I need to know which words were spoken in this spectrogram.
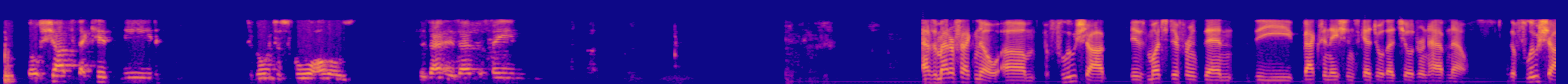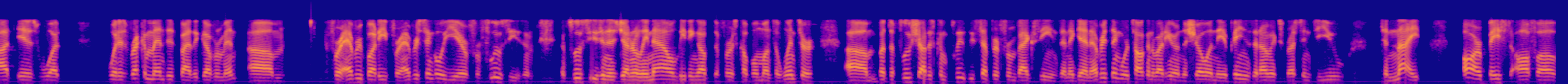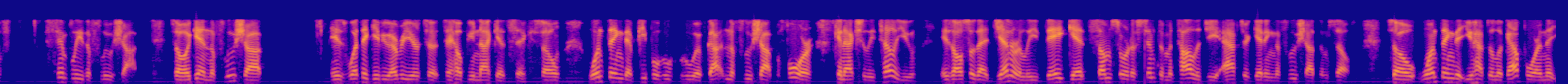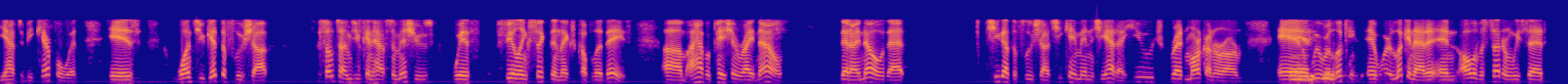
those shots that kids need to go into school? All those is that is that the same? As a matter of fact, no. Um, flu shot is much different than the vaccination schedule that children have now. The flu shot is what what is recommended by the government um, for everybody for every single year for flu season. The flu season is generally now leading up the first couple of months of winter, um, but the flu shot is completely separate from vaccines. And again, everything we're talking about here on the show and the opinions that I'm expressing to you tonight are based off of simply the flu shot. So again, the flu shot is what they give you every year to, to help you not get sick. So one thing that people who, who have gotten the flu shot before can actually tell you is also that generally they get some sort of symptomatology after getting the flu shot themselves. So, one thing that you have to look out for and that you have to be careful with is once you get the flu shot, sometimes you can have some issues with feeling sick the next couple of days. Um, I have a patient right now that I know that she got the flu shot. She came in and she had a huge red mark on her arm, and, we were looking and we were looking at it, and all of a sudden we said,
